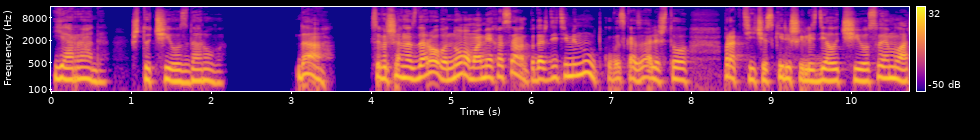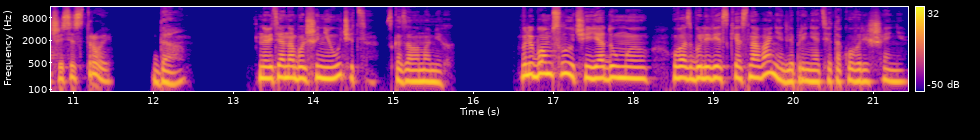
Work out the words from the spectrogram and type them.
Я рада, что Чио здорова». «Да, совершенно здорова, но, маме Хасан, подождите минутку. Вы сказали, что практически решили сделать Чио своей младшей сестрой». «Да. Но ведь она больше не учится», — сказала Мамех. В любом случае, я думаю, у вас были веские основания для принятия такого решения.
